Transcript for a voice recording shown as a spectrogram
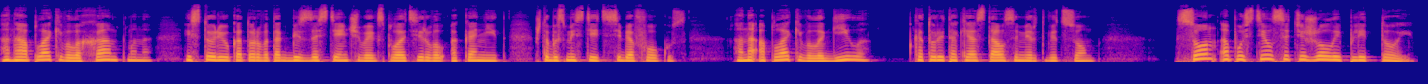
Она оплакивала Хантмана, историю которого так беззастенчиво эксплуатировал Аконит, чтобы сместить с себя фокус. Она оплакивала Гила, который так и остался мертвецом. Сон опустился тяжелой плитой.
